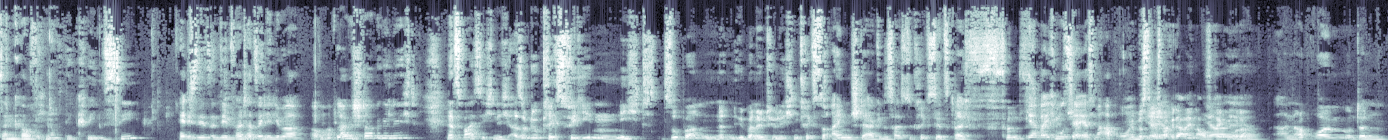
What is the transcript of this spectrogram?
dann kaufe ich noch die Queen C. Hätte ich sie jetzt in dem Fall tatsächlich lieber auf den Ablagestapel gelegt? Das weiß ich nicht. Also du kriegst für jeden nicht super übernatürlichen kriegst du einen Stärke. Das heißt, du kriegst jetzt gleich fünf. Ja, aber ich muss ja erstmal abräumen. müssen Ja, erstmal ja. wieder einen aufdecken, ja, oder? Ja. Einen abräumen und dann,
